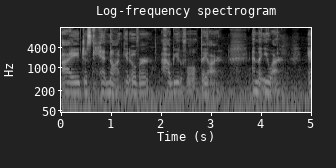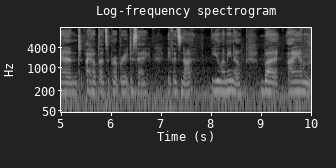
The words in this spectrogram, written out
I just cannot get over how beautiful they are and that you are. And I hope that's appropriate to say. If it's not, you let me know. But I am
